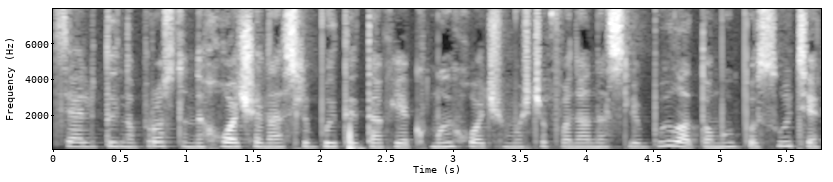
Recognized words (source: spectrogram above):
ця людина просто не хоче нас любити так, як ми хочемо, щоб вона нас любила, то ми, по суті,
